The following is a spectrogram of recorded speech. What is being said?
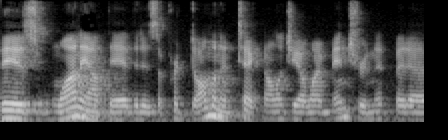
there's one out there that is a predominant technology. I won't mention it, but uh,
